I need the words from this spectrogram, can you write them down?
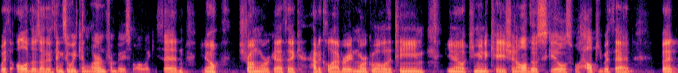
with all of those other things that we can learn from baseball. Like you said, you know, strong work ethic, how to collaborate and work well with a team, you know, communication, all those skills will help you with that. But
